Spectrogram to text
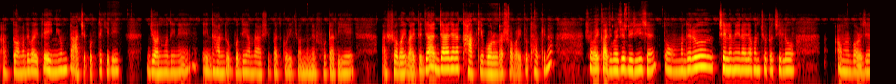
আর তো আমাদের বাড়িতে এই নিয়মটা আছে প্রত্যেকেরই। জন্মদিনে এই ধান দ্রব্য দিয়ে আমরা আশীর্বাদ করি, চন্দনের ফোঁটা দিয়ে। আর সবাই বাড়িতে যা, যারা যারা থাকে, বড়রা সবাই তো থাকে না। সবাই কাজ বাজে বেরিয়ে যায়। তো আমাদেরও ছেলেমেয়েরা যখন ছোট ছিল, আমার বড় যে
